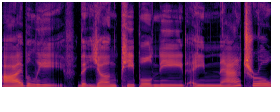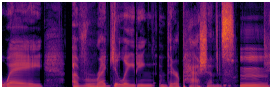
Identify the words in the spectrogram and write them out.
I believe that young people need a natural way of regulating their passions. Mm.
